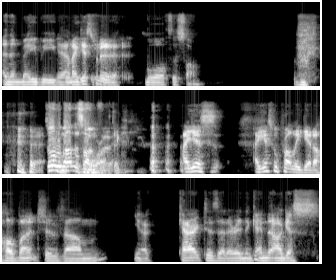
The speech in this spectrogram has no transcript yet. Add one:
and then maybe yeah, we'll and I guess more of the song. it's all about the song. I guess I guess we'll probably get a whole bunch of um, you know characters that are in the game that I guess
